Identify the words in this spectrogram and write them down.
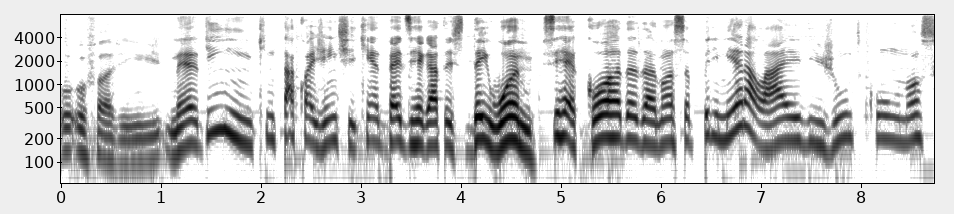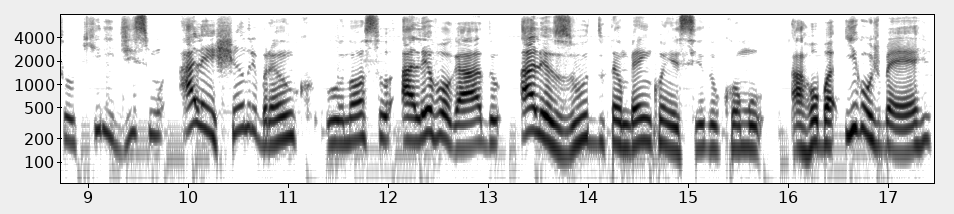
o, o Flavinho? Né? Quem, quem tá com a gente, quem é Peds e Regatas Day One, se recorda da nossa primeira live junto com o nosso queridíssimo Alexandre Branco, o nosso alevogado Alesudo, também conhecido como arroba EaglesBR.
